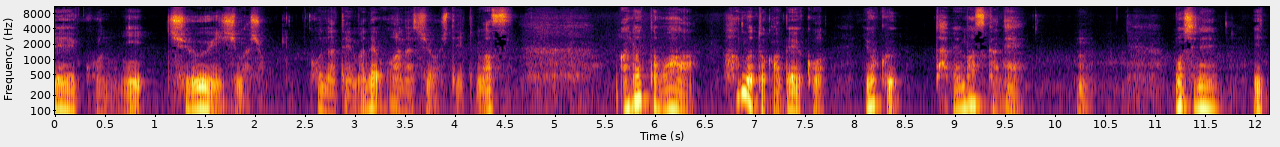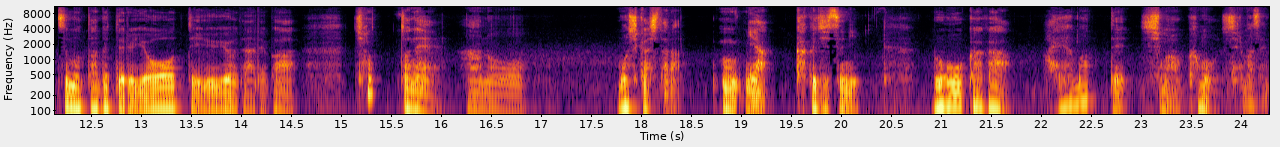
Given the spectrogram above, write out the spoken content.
ベーコンに注意しましょう。こんなテーマでお話をしていきます。あなたはハムとかベーコンよく食べますかね、うん、もしねいつも食べてるよっていうようであればちょっとねあのもしかしたら、うん、いや確実に老化が早まってしまうかもしれません。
